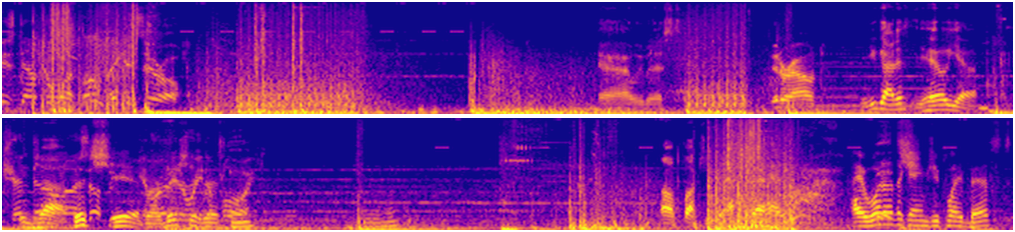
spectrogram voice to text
Enemies down to one. Boom. Make it zero. Yeah, we missed. Good round. You got it. Hell yeah. Chin Good job. Good up. shit, Get bro. ready Good to shit, redeploy. Risky. Oh, fuck you. That, that had Hey, what Bitch. other games you play best?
